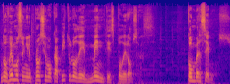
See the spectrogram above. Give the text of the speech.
Nos vemos en el próximo capítulo de Mentes Poderosas. Conversemos.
